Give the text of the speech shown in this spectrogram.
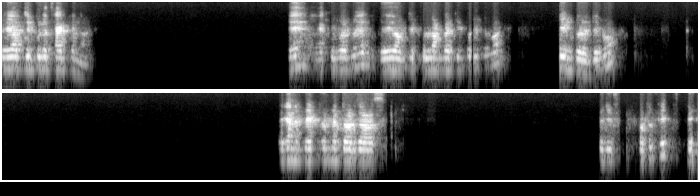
এই অবজেক্টগুলো থাকবে না। একইভাবে এই অবজেক্টগুলো আমরা কি করে দেবো? প্রিন্ট করে দেব। এখানে বেডরুমের দরজা আছে। ফিট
